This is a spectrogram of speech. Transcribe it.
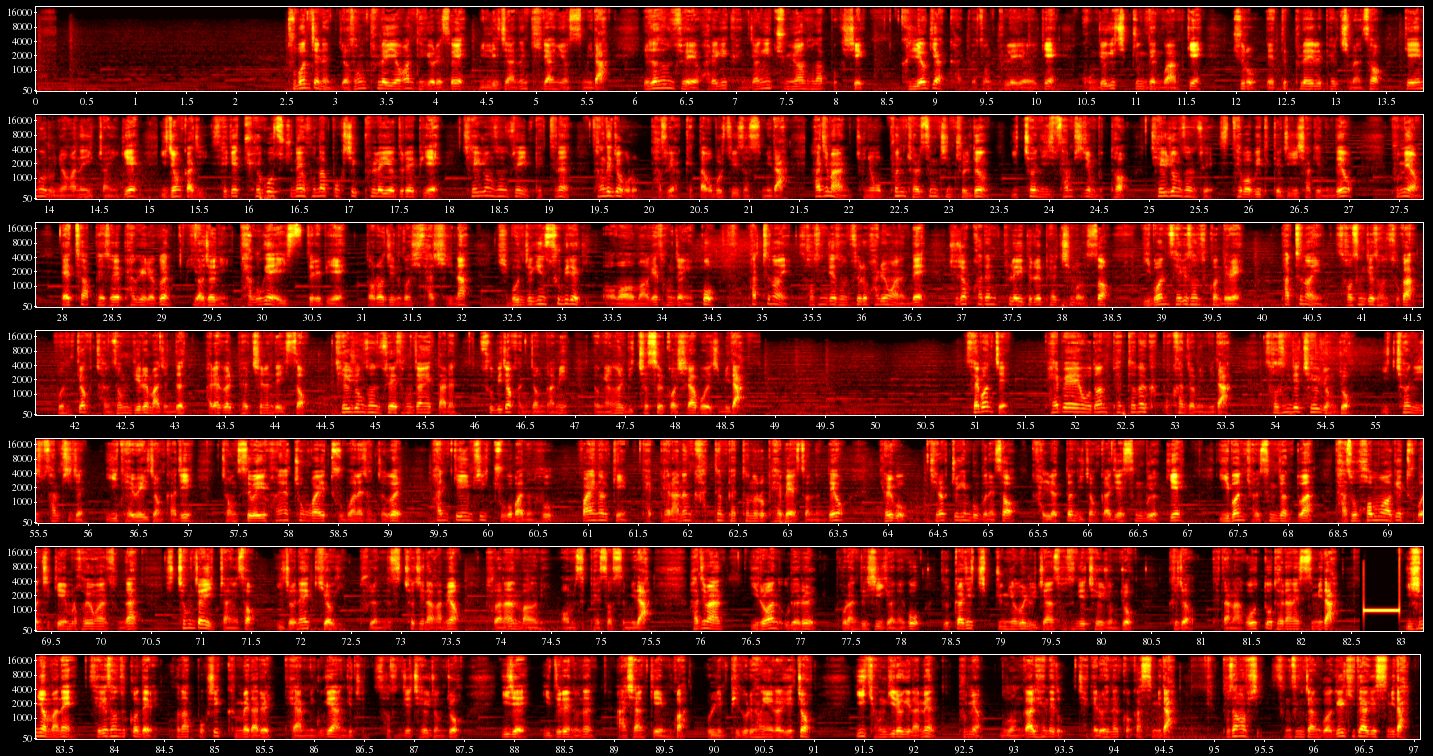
두 번째는 여성 플레이어 간 대결에서의 밀리지 않는 기량이었습니다. 여자 선수의 활약이 굉장히 중요한 혼합 복식, 근력이 약한 여성 플레이어에게 공격이 집중됨과 함께 주로 네트 플레이를 펼치면서 게임을 운영하는 입장이기에 이전까지 세계 최고 수준의 혼합복식 플레이어들에 비해 최유정 선수의 임팩트는 상대적으로 다소 약했다고 볼 수 있었습니다. 하지만 전용 오픈 결승 진출 등 2023 시즌부터 최유정 선수의 스텝업이 느껴지기 시작했는데요. 분명 네트 앞에서의 파괴력은 여전히 타국의 에이스들에 비해 떨어지는 것이 사실이나 기본적인 수비력이 어마어마하게 성장했고 파트너인 서승재 선수를 활용하는데 최적화된 플레이들을 펼침으로써 이번 세계선수권 대회 파트너인 서승재 선수가 본격 전성기를 맞은 듯 활약을 펼치는 데 있어 최유종 선수의 성장에 따른 수비적 안정감이 영향을 미쳤을 것이라 보여집니다. 세 번째, 패배해오던 패턴을 극복한 점입니다. 서승재 최유정조 2023 시즌 이 대회 이전까지 정스웨이 황야총과의 두 번의 전적을 한 게임씩 주고받은 후 파이널 게임 대패라는 같은 패턴으로 패배했었는데요. 결국 체력적인 부분에서 갈렸던 이전까지의 승부였기에 이번 결승전 또한 다소 허무하게 두 번째 게임을 허용한 순간 시청자의 입장에서 이전의 기억이 불현듯 스쳐 지나가며 불안한 마음이 엄습했었습니다. 하지만 이러한 우려를 보란 듯이 이겨내고 끝까지 집중력을 유지한 서승재 최유정조 그저 대단하고 또 대단했습니다. 20년 만에 세계 선수권 대회 혼합복식 금메달을 대한민국에 안겨준 서승재 최유정조. 이제 이들의 눈은 아시안 게임과 올림픽으로 향해 가겠죠. 이 경기력이라면 분명 무언가를 해내도 제대로 해낼 것 같습니다. 부상 없이 승승장구하길 기대하겠습니다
